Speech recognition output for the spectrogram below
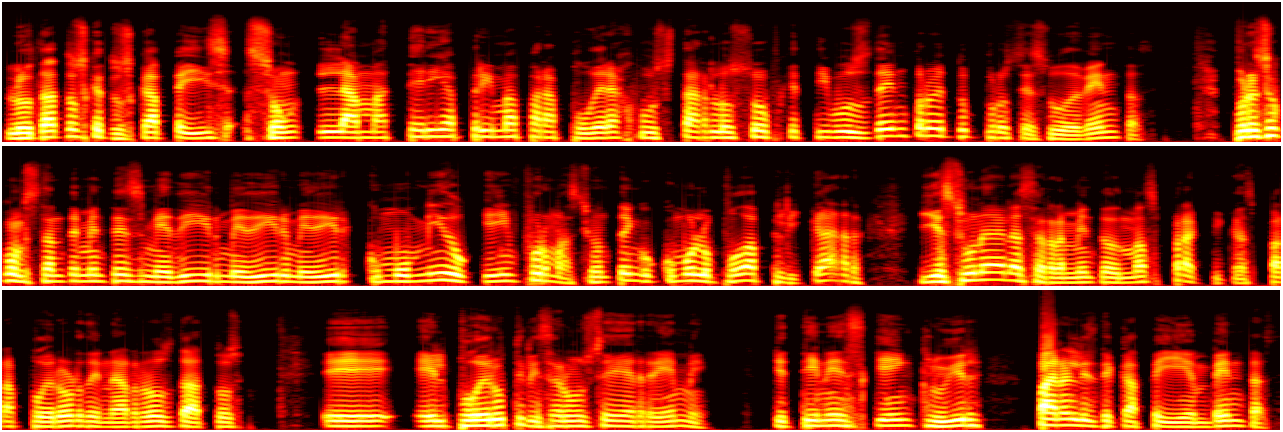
Los datos que tus KPIs son la materia prima para poder ajustar los objetivos dentro de tu proceso de ventas. Por eso constantemente es medir, medir, medir cómo mido, qué información tengo, cómo lo puedo aplicar. Y es una de las herramientas más prácticas para poder ordenar los datos, eh, el poder utilizar un CRM que tienes que incluir paneles de KPI en ventas.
